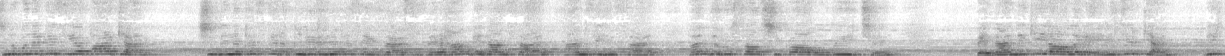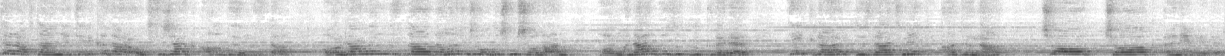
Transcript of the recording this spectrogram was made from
Şimdi bu nefesi yaparken, şimdi nefes terapileri, nefes egzersizleri hem bedensel, hem zihinsel, hem de ruhsal şifa olduğu için bedendeki yağları eritirken bir taraftan yeteri kadar oksijen aldığımızda organlarımızda daha önce oluşmuş olan hormonal bozuklukları tekrar düzeltmek adına çok çok önemlidir.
